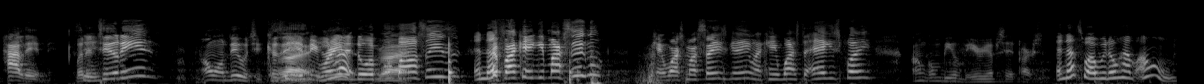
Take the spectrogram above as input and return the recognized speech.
holler at me. But See. until then, I don't want to deal with you because Right. it be raining right. during Right. football season. And if I can't get my signal, can't watch my Saints game, I can't watch the Aggies play. I'm gonna be a very upset person. And that's why we don't have OWN.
